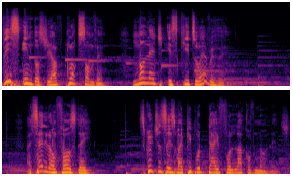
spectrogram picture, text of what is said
this industry, I've clocked something. Knowledge is key to everything. I said it on Thursday. Scripture says, My people die for lack of knowledge,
